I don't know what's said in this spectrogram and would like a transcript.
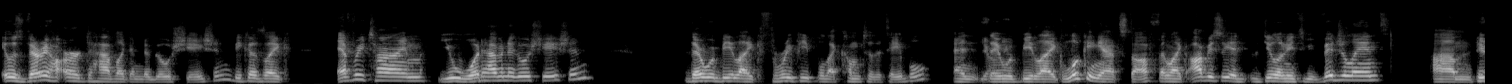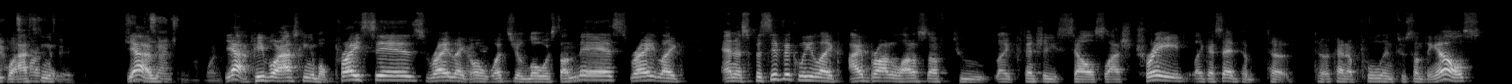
it was very hard to have like a negotiation because, like, every time you would have a negotiation, there would be like three people that come to the table and yep. they would be like looking at stuff and like obviously a dealer needs to be vigilant. Um people yeah, asking yeah yeah people are asking about prices right? Like oh what's your lowest on this? Right? Like and uh, specifically like i brought a lot of stuff to like potentially sell slash trade like i said to to to kind of pull into something else.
